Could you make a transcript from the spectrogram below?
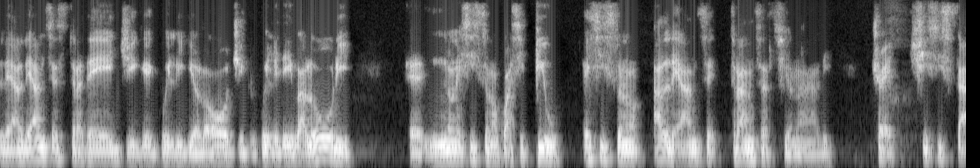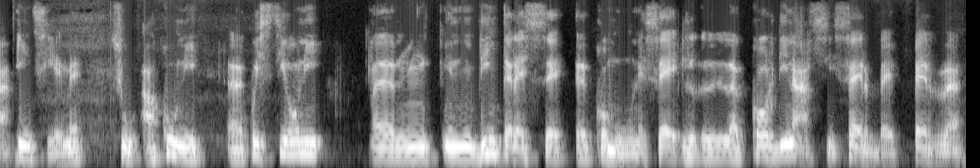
le alleanze strategiche, quelle ideologiche, quelle dei valori, eh, non esistono quasi più, esistono alleanze transazionali, cioè ci si sta insieme su alcune eh, questioni ehm, di interesse eh, comune. Se il, coordinarsi serve per,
